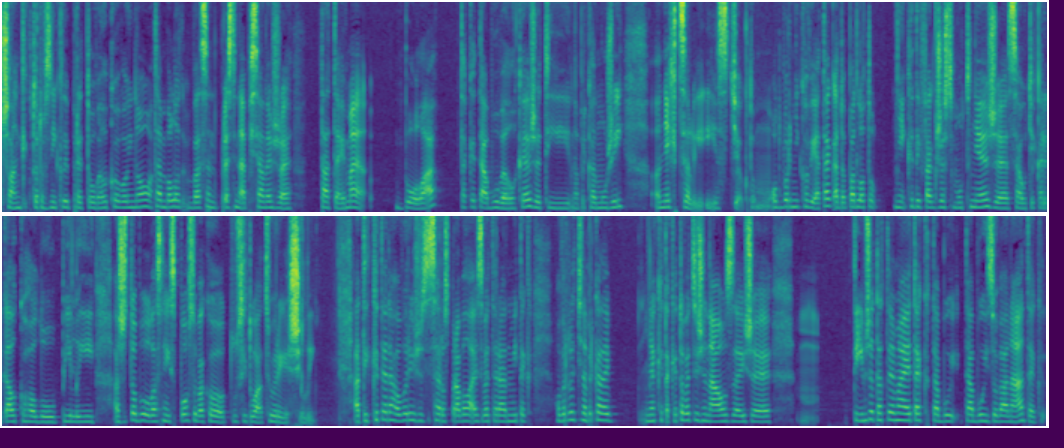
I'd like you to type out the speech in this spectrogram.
články, ktoré vznikli pred tou veľkou vojnou. Tam bolo vlastne presne napísané, že tá téma bola také tabu veľké, že tí napríklad muži nechceli ísť k tomu odborníkovi a tak a dopadlo to niekedy fakt, že smutne, že sa utekali k alkoholu, pili a že to bol vlastne ich spôsob, ako tú situáciu riešili. A ty keď teda hovoríš, že si sa rozprávala aj s veteránmi, tak hovorili ti napríklad aj nejaké takéto veci, že naozaj, že tým, že tá téma je tak tabu, tabuizovaná, tak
